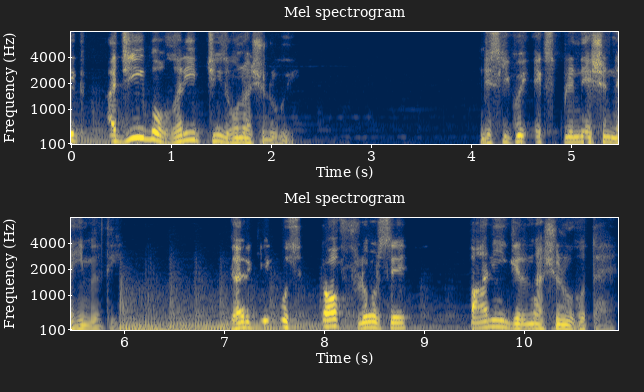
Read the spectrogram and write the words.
एक अजीब और गरीब चीज़ होना शुरू हुई, जिसकी कोई एक्सप्लेनेशन नहीं मिलती। घर के उस टॉप फ्लोर से पानी गिरना शुरू होता है।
